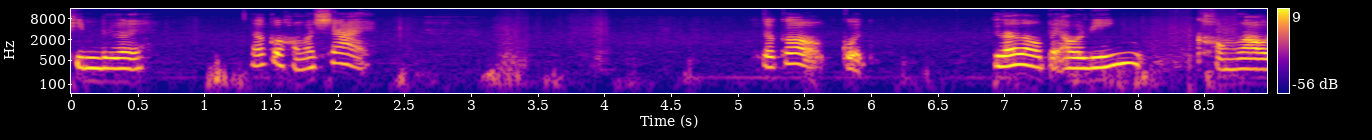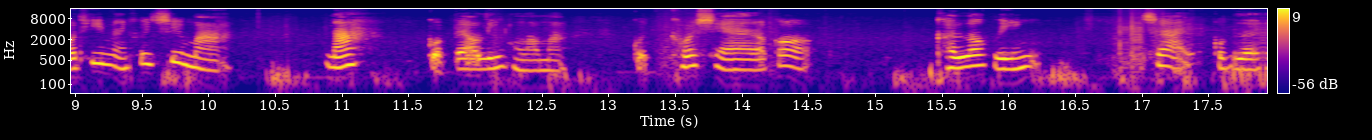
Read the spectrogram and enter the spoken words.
พิมพ์ไปเลย แล้วกดคำว่าใช่ แล้วก็กด แล้วเราไปเอาลิงก์ของเราที่มันขึ้นชื่อมา นะ กดไปเอาลิงก์ของเรามา กดเข้าแชร์แล้วก็คัดลอกลิงก์ใช่ กดเลย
